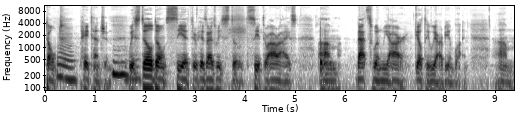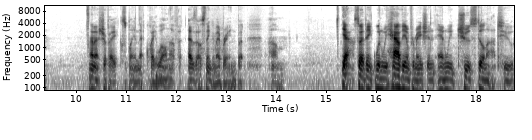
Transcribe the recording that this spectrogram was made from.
don't pay attention. We still don't see it through His eyes. We still see it through our eyes. Um, that's when we are guilty. We are being blind. Um, I'm not sure if I explained that quite well enough as I was thinking in my brain, but um, yeah, so I think when we have the information and we choose still not to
